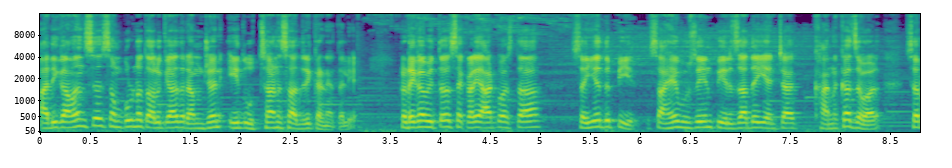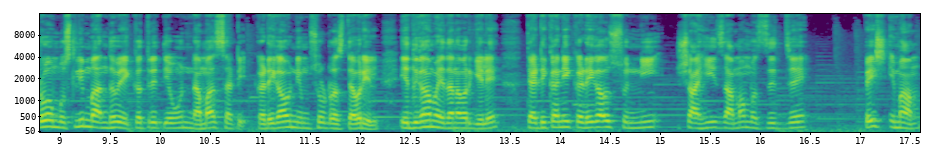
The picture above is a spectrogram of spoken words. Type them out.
आदी गावांसह संपूर्ण तालुक्यात रमजान ईद उत्साहानं साजरी करण्यात आली कडेगाव इथं सकाळी आठ वाजता सय्यद पीर साहेब हुसेन पीरजादे यांच्या खानकाजवळ सर्व मुस्लिम बांधव एकत्रित येऊन नमाजसाठी कडेगाव निमसोड रस्त्यावरील ईदगाह मैदानावर गेले. त्या ठिकाणी कडेगाव सुन्नी शाही जामा मस्जिदचे पेश इमाम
